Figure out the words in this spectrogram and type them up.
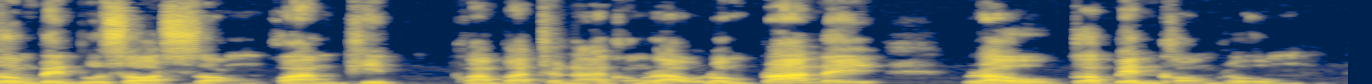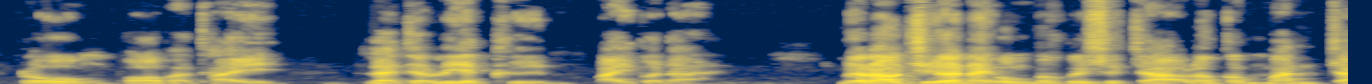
ทรงเป็นผู้สอดส่องความคิดความปรารถนาของเราลมปราณในเราก็เป็นของพระองค์ พระองค์พอพระทัยและจะเรียกคืนไปก็ได้ เมื่อเราเชื่อในองค์พระคริสต์เจ้าเราก็มั่นใจ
